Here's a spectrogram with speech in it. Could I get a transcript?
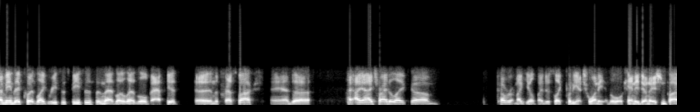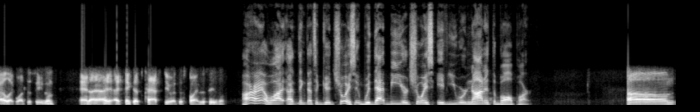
I mean, they put like Reese's Pieces in that little, that little basket uh, in the press box, and uh, I, I try to like um, cover up my guilt by just like putting a twenty in the little candy donation pile like once a season, and I, I think that's past due at this point of the season. All right, well, I, I think that's a good choice. Would that be your choice if you were not at the ballpark? Um,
